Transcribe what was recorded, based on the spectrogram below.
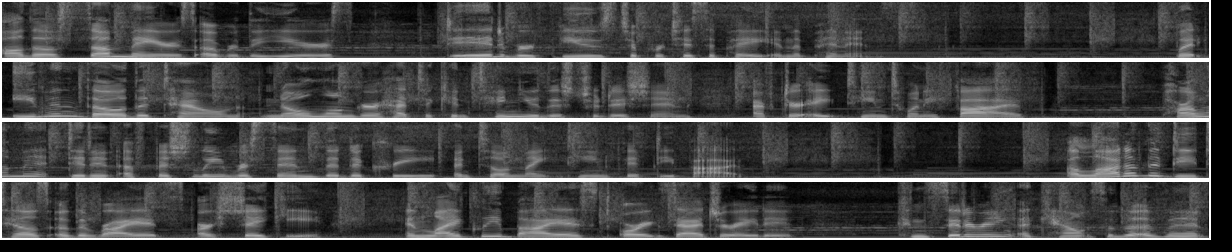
although some mayors over the years did refuse to participate in the penance. But even though the town no longer had to continue this tradition after 1825, Parliament didn't officially rescind the decree until 1955. A lot of the details of the riots are shaky and likely biased or exaggerated, considering accounts of the event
